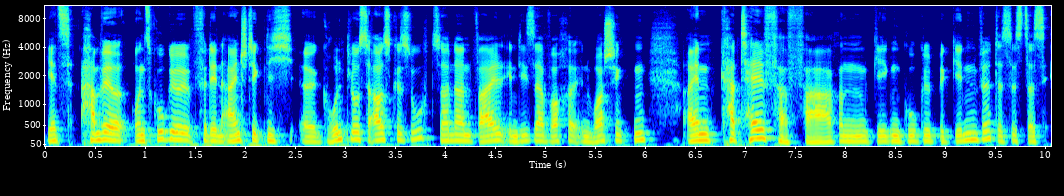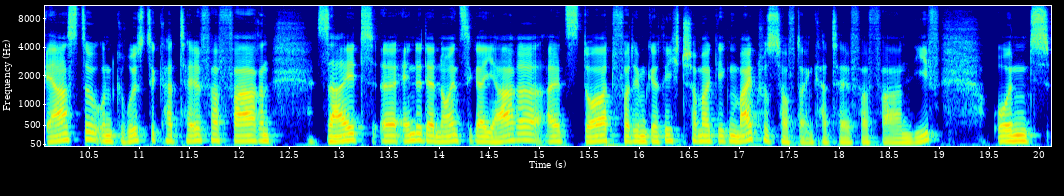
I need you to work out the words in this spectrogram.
Jetzt haben wir uns Google für den Einstieg nicht äh, grundlos ausgesucht, sondern weil in dieser Woche in Washington ein Kartellverfahren gegen Google beginnen wird. Es ist das erste und größte Kartellverfahren seit äh, Ende der 90er Jahre, als dort vor dem Gericht schon mal gegen Microsoft ein Kartellverfahren lief. Und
